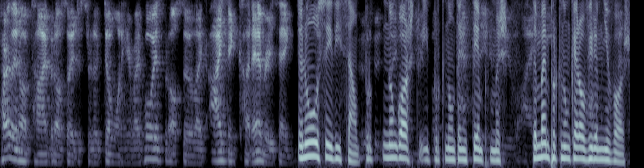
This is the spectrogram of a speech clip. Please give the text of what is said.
Partly I don't have time, but also I just sort of don't want to hear my voice, but also like I think cut everything. Eu não ouço a edição porque não gosto e porque não tenho tempo, mas também porque não quero ouvir a minha voz.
